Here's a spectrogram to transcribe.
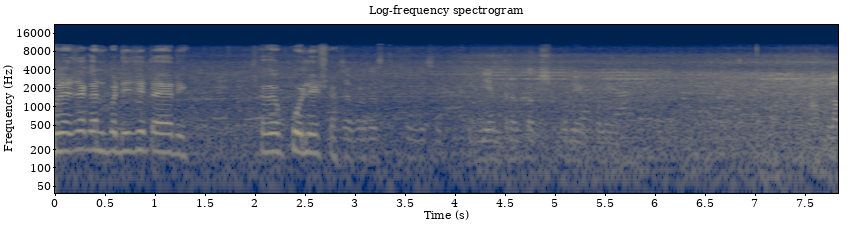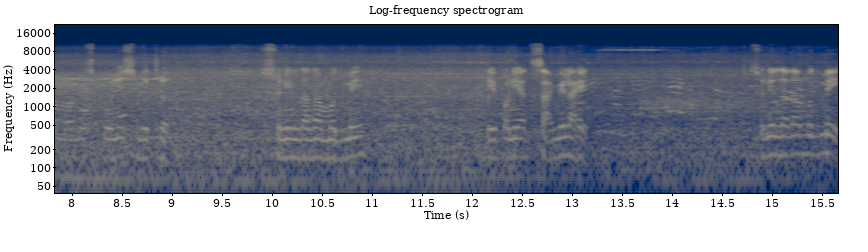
उद्याच्या गणपतीची तयारी. सगळे पोलीस जबरदस्त पोलीस आहेत. नियंत्रण कक्ष पुणे पुणे आपला माणूस पोलीस मित्र. सुनीलदादा मुदमे. हे पण यात सामील आहेत. सुनीलदादा मुदमे.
